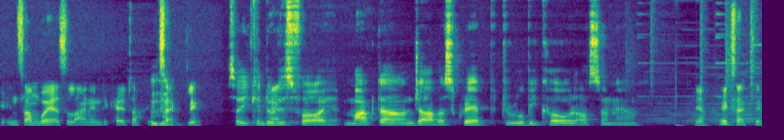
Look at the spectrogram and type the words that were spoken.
in some way as a line indicator. Exactly. So you can do And- this for Markdown, JavaScript, Ruby code. Awesome, yeah. Yeah, exactly.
